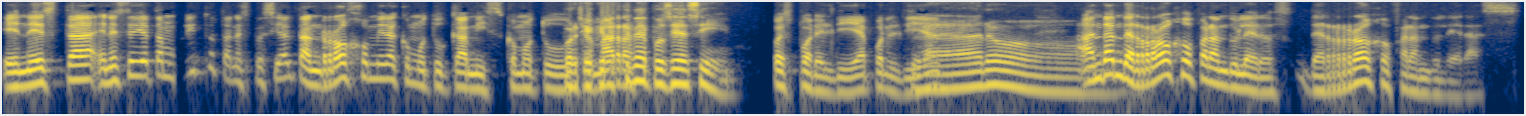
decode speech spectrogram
en esta, en este día tan bonito, tan especial, tan rojo. Mira como tu camis, como tu Porque chamarra. que me puse así. Pues por el día, por el día. Claro. Andan de rojo faranduleros, de rojo faranduleras.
